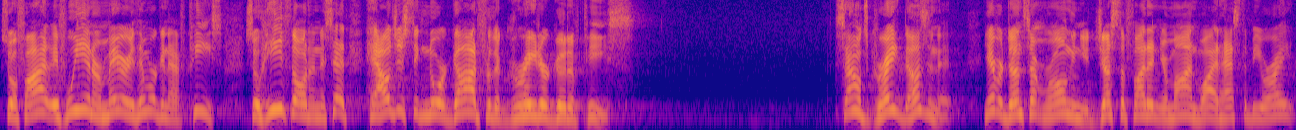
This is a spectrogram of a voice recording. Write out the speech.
So if I if we intermarry, then we're going to have peace. So he thought in his head, "Hey, I'll just ignore God for the greater good of peace." Sounds great, doesn't it? You ever done something wrong and you justified it in your mind why it has to be right?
